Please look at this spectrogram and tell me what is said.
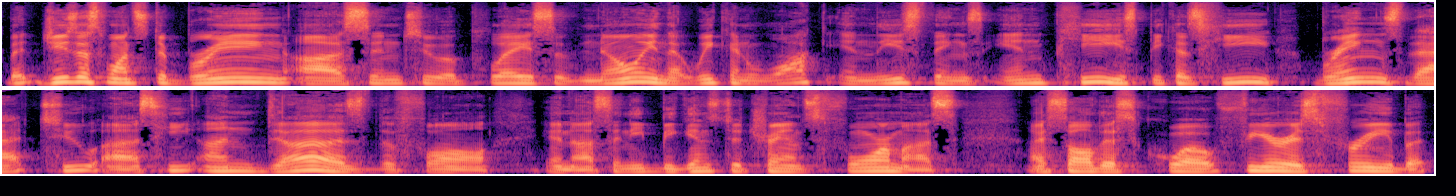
But Jesus wants to bring us into a place of knowing that we can walk in these things in peace because He brings that to us. He undoes the fall in us and He begins to transform us. I saw this quote Fear is free, but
